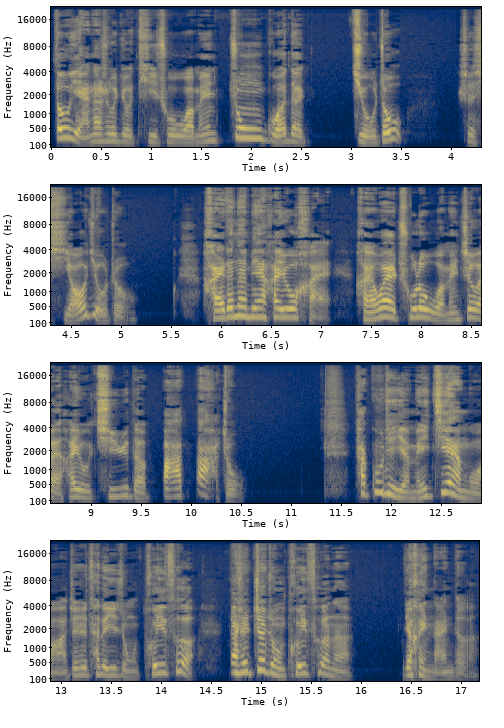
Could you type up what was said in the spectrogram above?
邹衍那时候就提出，我们中国的九州是小九州，海的那边还有海，海外除了我们之外，还有其余的八大洲。他估计也没见过啊，这是他的一种推测。但是这种推测呢，也很难得。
